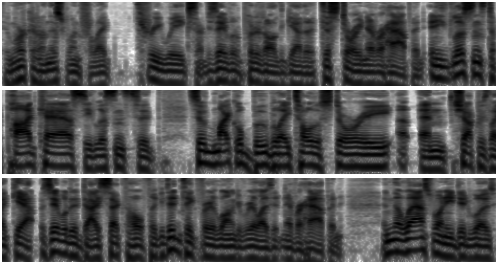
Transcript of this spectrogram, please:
"Been working on this one for like." Three weeks, I was able to put it all together. This story never happened, and he listens to podcasts. He listens to so Michael Bublé told a story, uh, and Chuck was like, "Yeah, I was able to dissect the whole thing. It didn't take very long to realize it never happened." And the last one he did was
